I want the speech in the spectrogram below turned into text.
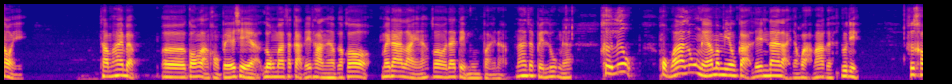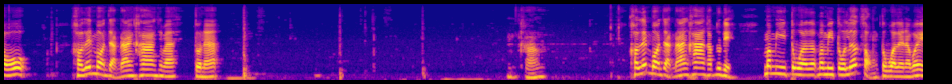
หน่อยทำให้แบบเอ่อกองหลังของเปเชอะลงมาสกัดได้ทันนะครับ แล้วก็ไม่ได้อะไรนะ ก็ได้เตะมุมไปนะ น่าจะเป็นลูกเนี้ยคือลูก ผมว่าลูกเนี้ยมันมีโอกาสเล่นได้หลายจังหวะมากเลย ดูดิ คือเขาเขาเล่นบอลจากด้านข้างใช่ไหมตัวเนี้ยค้างเขาเล่นบอลจากด้านข้างครับ ดูดิ มันมีตัวมันมีตัวเลือกสองตัวเลยนะเว้ย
